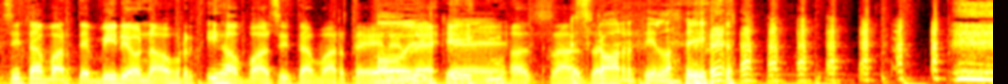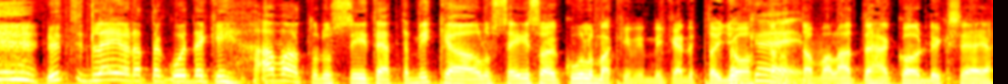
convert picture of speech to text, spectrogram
sitä varten videonauhurit ihan vaan sitä varten edelleen. Oikein. Skartilla. nyt sitten leijonat on kuitenkin avautunut siitä, että mikä on ollut se isoin kulmakivi, mikä nyt on johtanut okay. tavallaan tähän kondikseen. Ja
